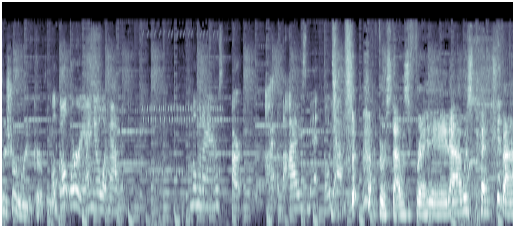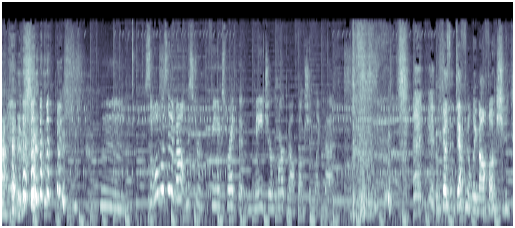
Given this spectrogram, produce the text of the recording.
be sure to read it carefully. Well, don't worry, I know what happened. The moment eyes, our, I, my eyes met, oh yeah. First I was afraid, I was petrified. hmm. So what was it about Mr. Phoenix Wright that made your heart malfunction like that? because it definitely malfunctioned.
